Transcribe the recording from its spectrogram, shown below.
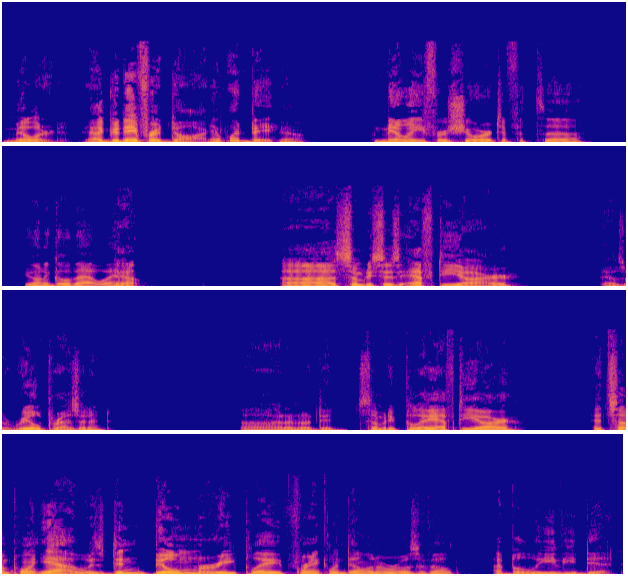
Millard. Yeah, good name for a dog. It would be Yeah. Millie for short if it's uh you want to go that way. Yeah. Uh, somebody says FDR. That was a real president. Uh, I don't know. Did somebody play FDR at some point? Yeah, it was. Didn't Bill Murray play Franklin Delano Roosevelt? I believe he did.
